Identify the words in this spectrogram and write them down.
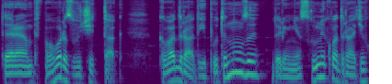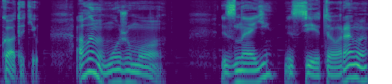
Теорема Піфагора звучить так: квадрат гіпотенузи дорівнює сумі квадратів катетів. Але ми можемо з неї, з цієї теореми,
